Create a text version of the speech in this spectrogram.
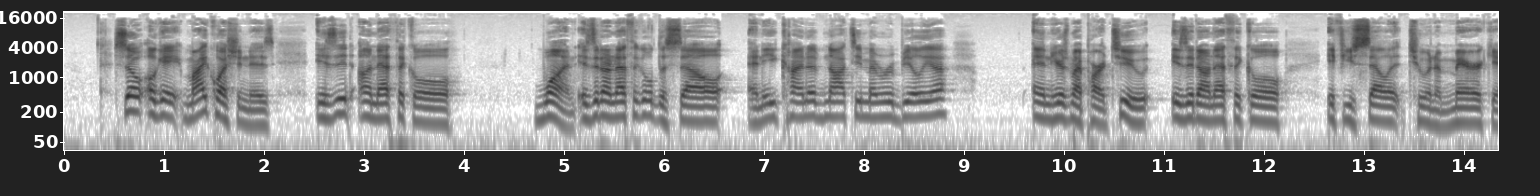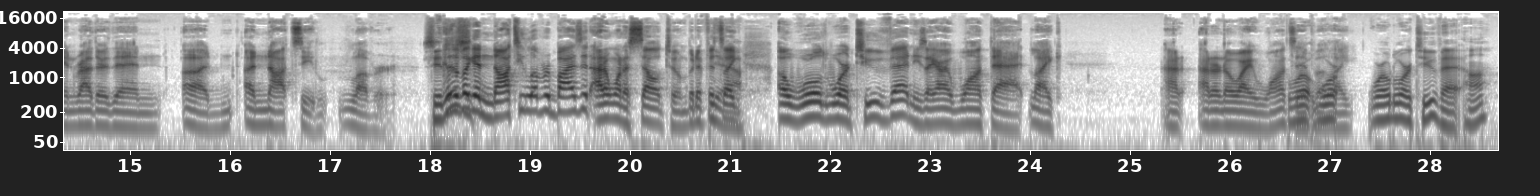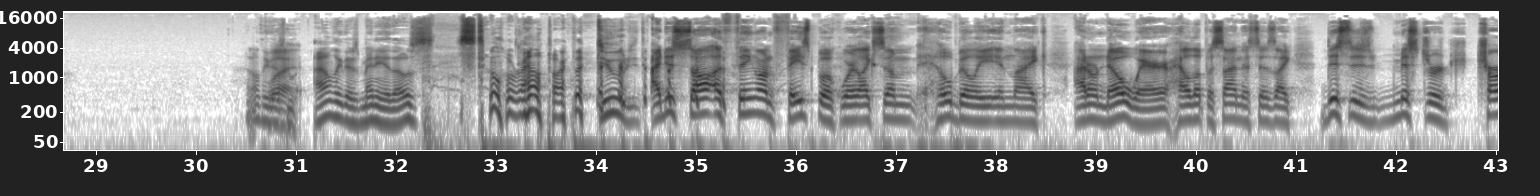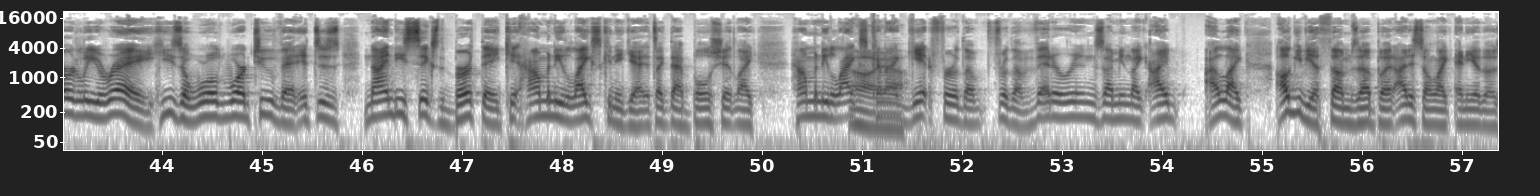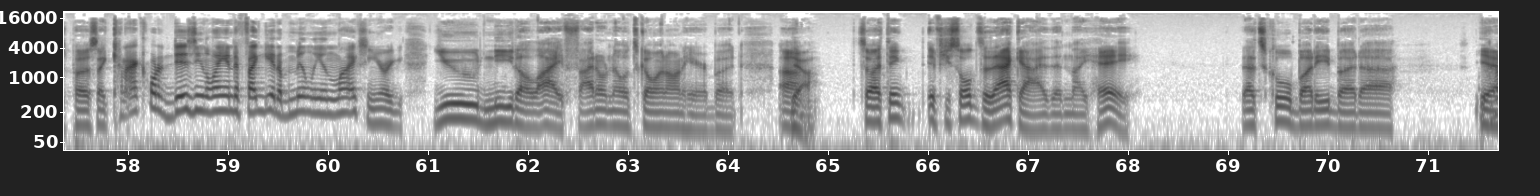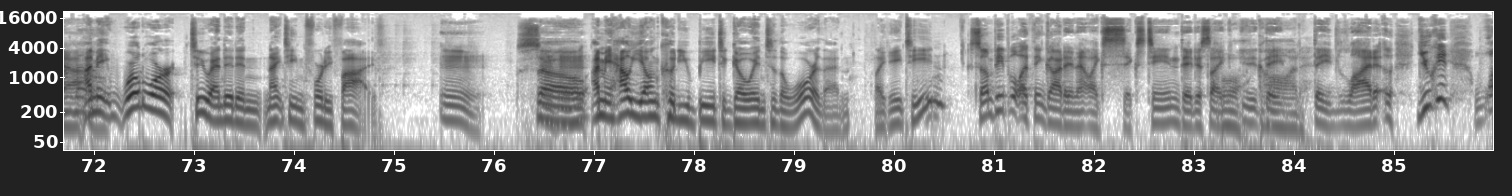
So, okay, my question is is it unethical one, is it unethical to sell any kind of Nazi memorabilia? And here's my part 2, is it unethical if you sell it to an American rather than a, a Nazi lover? See, this if like a Nazi lover buys it, I don't want to sell it to him. But if it's Yeah. like a World War II vet and he's like, I want that, like, I, I don't know why he wants World, it, but War, like, World War II vet, huh? I don't think there's. I don't think there's many of those still around, are there? dude i just saw a thing on facebook where like some hillbilly in like i don't know where held up a sign that says like this is mr charlie ray he's a world war ii vet it's his 96th birthday Can- how many likes can he get it's like that bullshit like how many likes Oh, can i get for the for the veterans i mean like i I like. I'll give you a thumbs up, but I just don't like any of those posts. Like, can I go to Disneyland if I get a million likes? And you're like, you need a life. I don't know what's going on here, but um, Yeah. So I think if you sold to that guy, then like, hey, that's cool, buddy. But uh, Yeah, know. I, mean, World War II ended in 1945. mm, So, Mm-hmm. I mean, how young could you be to go into the war then? Like 18? Some people I think got in at like 16. They just like Oh, they they lied. You can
